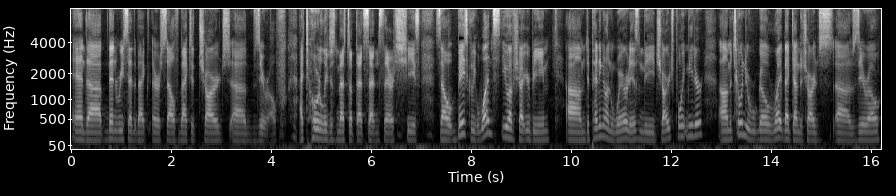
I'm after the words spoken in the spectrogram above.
and uh, then reset it back herself back to charge uh, 0. I totally just messed up that sentence there. Jeez. So basically, once you have shut your beam, um, depending on where it is in the charge point meter, um, it's going to go right back down to charge uh, 0.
